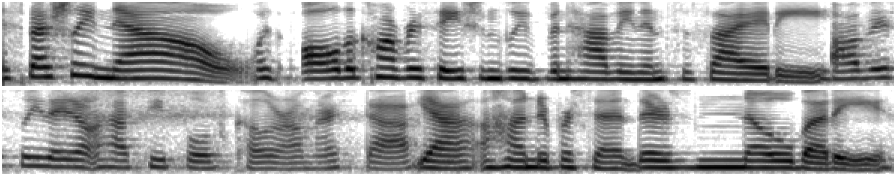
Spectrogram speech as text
Especially now with all the conversations we've been having in society. Obviously, they don't have people of color on their staff. Yeah, a hundred percent. There's nobody.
